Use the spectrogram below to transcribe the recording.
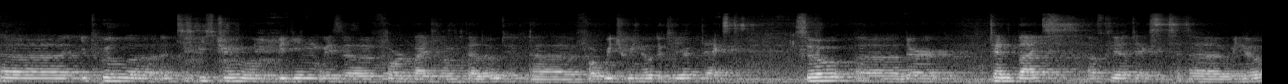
uh, it will uh, a TCP stream will begin with a four byte long payload uh, for which we know the clear text. So uh, there are 10 bytes of clear text uh, we know.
